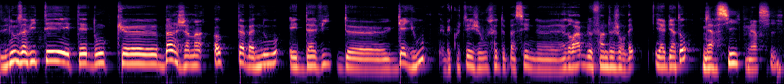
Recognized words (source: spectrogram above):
nos invités étaient donc euh, Benjamin Octabanou et David Gaillou. Eh écoutez, je vous souhaite de passer une agréable fin de journée et à bientôt. Merci. Merci.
